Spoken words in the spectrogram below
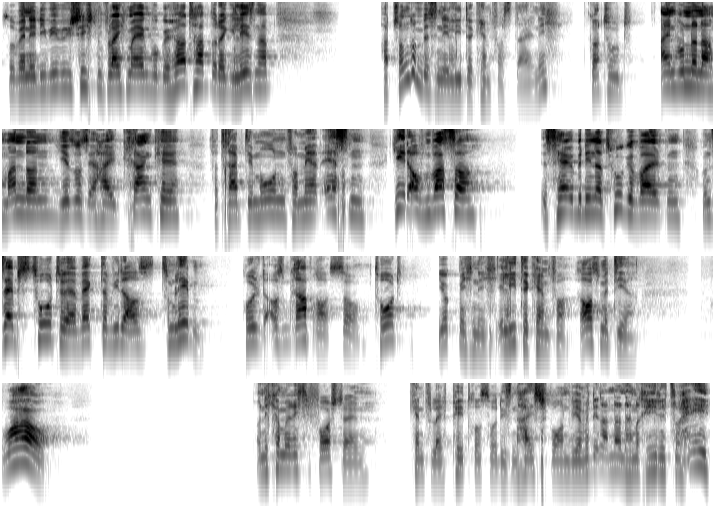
So, wenn ihr die Bibelgeschichten vielleicht mal irgendwo gehört habt oder gelesen habt, hat schon so ein bisschen Elite-Kämpfer-Style, nicht? Gott tut ein Wunder nach dem anderen. Jesus erheilt Kranke, vertreibt Dämonen, vermehrt Essen, geht auf dem Wasser, ist Herr über die Naturgewalten und selbst Tote erweckt er wieder aus, zum Leben. Holt aus dem Grab raus. So, tot, juckt mich nicht. Elite-Kämpfer, raus mit dir. Wow. Und ich kann mir richtig vorstellen, kennt vielleicht Petrus so diesen Heißsporn, wie er mit den anderen dann redet, so hey,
